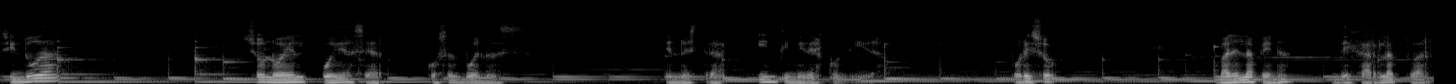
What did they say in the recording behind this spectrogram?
sin duda Solo Él puede hacer cosas buenas en nuestra intimidad escondida. Por eso vale la pena dejarla actuar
